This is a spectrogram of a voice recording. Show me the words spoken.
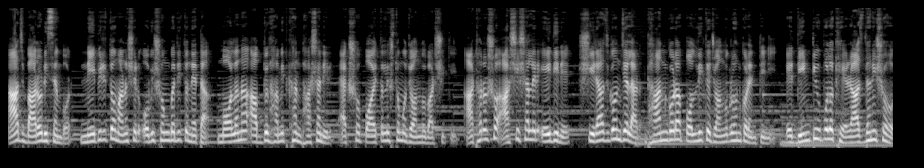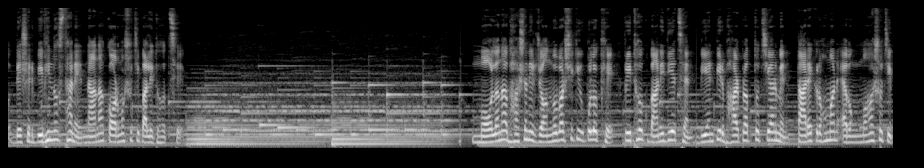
আজ বারো ডিসেম্বর, নিপীড়িত মানুষের অভিসংবাদিত নেতা মৌলানা আব্দুল হামিদ খান ভাসানীর একশো পঁয়তাল্লিশতম জন্মবার্ষিকী। আঠারোশো আশি সালের এই দিনে সিরাজগঞ্জ জেলার ধানগড়া পল্লীতে জন্মগ্রহণ করেন তিনি। এ দিনটি উপলক্ষে রাজধানী সহ দেশের বিভিন্ন স্থানে নানা কর্মসূচি পালিত হচ্ছে। মৌলানা ভাসানীর জন্মবার্ষিকী উপলক্ষে পৃথক বাণী দিয়েছেন বিএনপির ভারপ্রাপ্ত চেয়ারম্যান তারেক রহমান এবং মহাসচিব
